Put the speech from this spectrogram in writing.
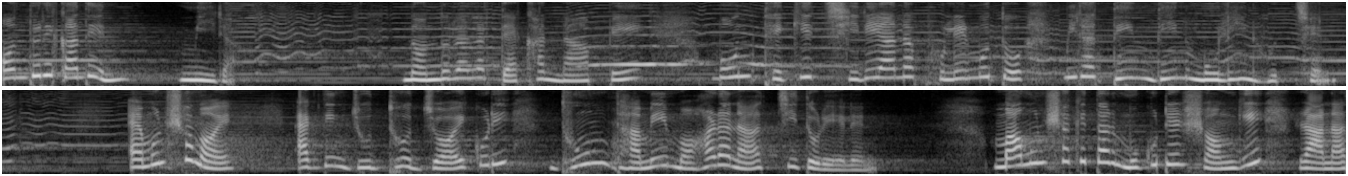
অন্দরে কাঁদেন মীরা। নন্দলালার দেখা না পেয়ে বন থেকে ছিঁড়ে আনা ফুলের মতো মীরা দিন দিন মলিন হচ্ছেন। এমন সময় একদিন যুদ্ধ জয় করে ধুমধামে মহারানা চিতরে এলেন। মামুনশাকে তার মুকুটের সঙ্গে রানা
